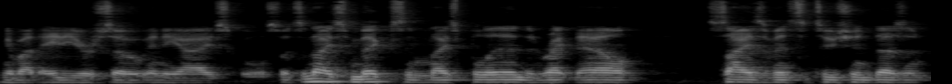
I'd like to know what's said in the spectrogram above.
you know, about 80 or so NEI schools. So it's a nice mix and nice blend. And right now, size of institution doesn't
